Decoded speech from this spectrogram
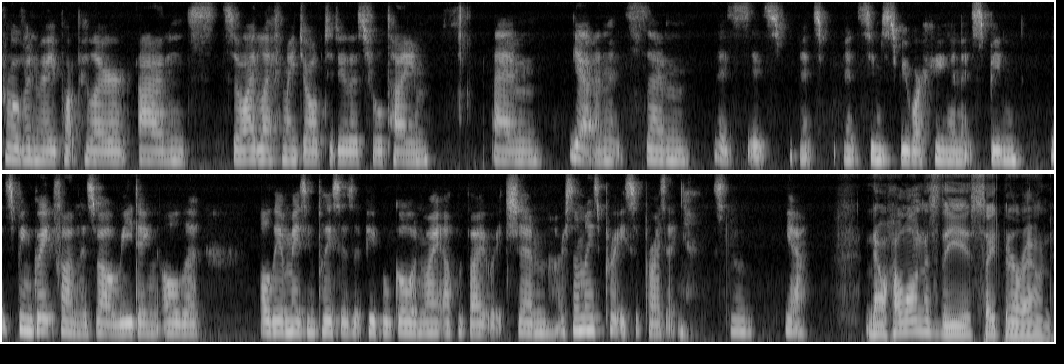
proven very popular, and so I left my job to do this full time. Um, yeah, and it's um, it's it's it's it seems to be working, and it's been it's been great fun as well, reading all the all the amazing places that people go and write up about, which um, are sometimes pretty surprising. So yeah. Now, how long has the site been around?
